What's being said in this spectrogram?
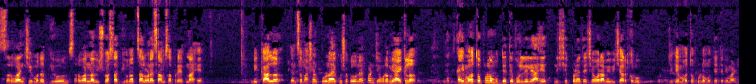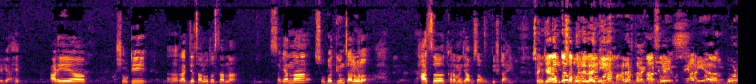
सर्वांची मदत घेऊन सर्वांना विश्वासात घेऊनच चालवण्याचा आमचा प्रयत्न आहे. मी काल त्यांचं भाषण पूर्ण ऐकू शकलो नाही पण जेवढं मी ऐकलं त्यात काही महत्त्वपूर्ण मुद्दे ते बोललेले आहेत. निश्चितपणे त्याच्यावर आम्ही विचार करू. जे काही महत्त्वपूर्ण मुद्दे त्यांनी मांडलेले आहेत. आणि शेवटी राज्य चालवत असताना सगळ्यांना सोबत घेऊन चालवणं हाच खरं म्हणजे आमचं उद्दिष्ट आहे. संजय राऊत असं बोललेला आहे की महाराष्ट्रातला असेल आणि अ, बोर्ड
